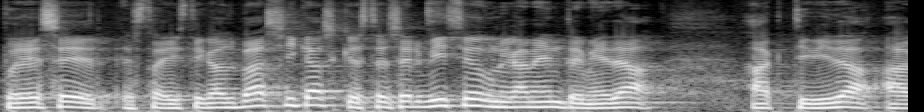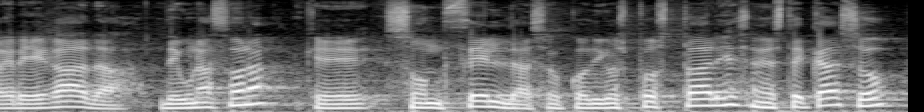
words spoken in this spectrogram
puede ser estadísticas básicas, que este servicio únicamente me da actividad agregada de una zona, que son celdas o códigos postales en este caso,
